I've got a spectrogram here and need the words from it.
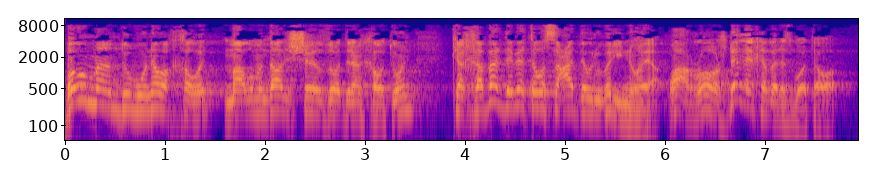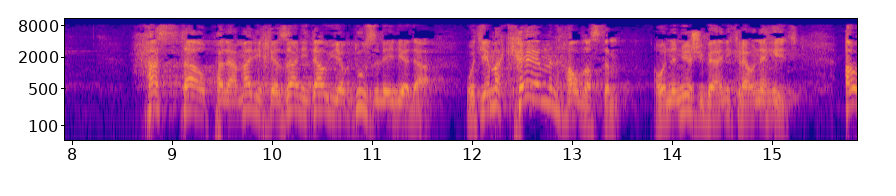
بەو ماندووبوونەوە خەوت ماڵ و منداڵی شەوێ زۆر درەنگ خەوتون کە خەبەر دەبێتەوە سەعات دەوروبەری نۆیە وا ڕۆژ دەمێکە بەرز بۆتەوە هەستا و پەلاماری خێزانی دا و یەک دوو زلەی لێ دا. وتی، ئەمە کەیە من هەڵدەستم؟ ئەوە نە نوێژی بەیانی کرا و نە هیچ. ئەو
